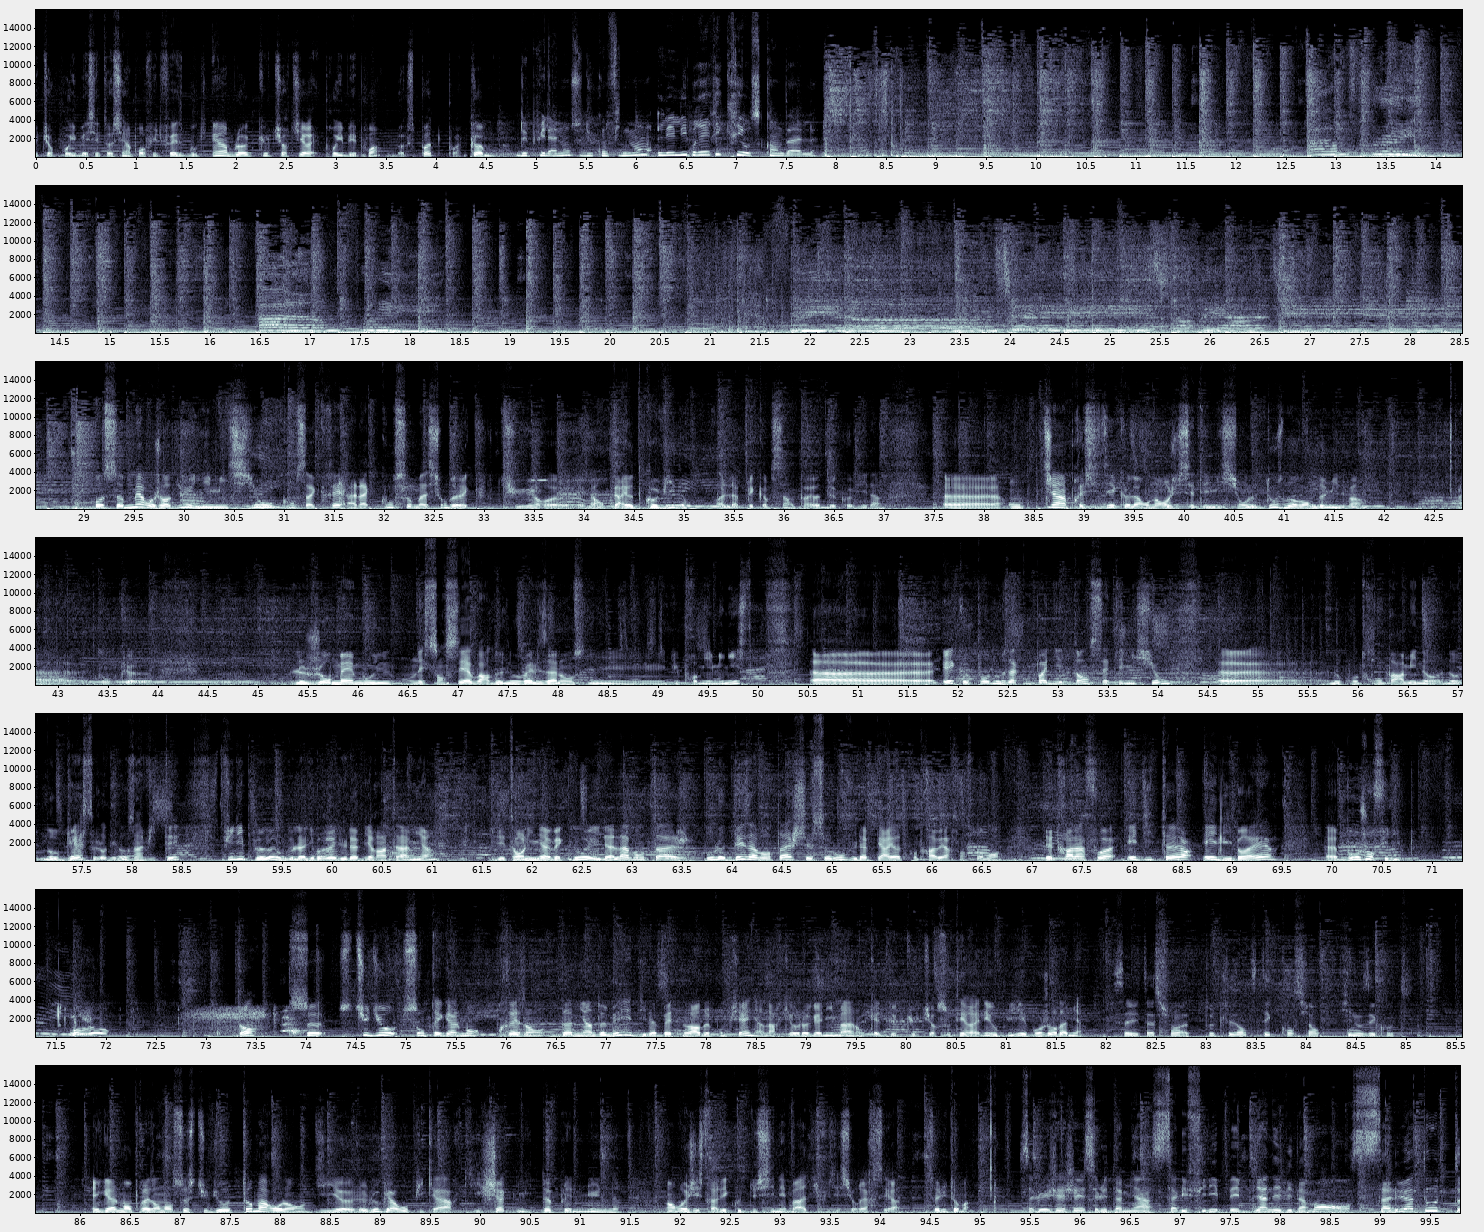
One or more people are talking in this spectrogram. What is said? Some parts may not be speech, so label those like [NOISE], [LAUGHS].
Culture Prohibée, c'est aussi un profil Facebook et un blog culture-prohibée.blogspot.com. Depuis l'annonce du confinement, les librairies crient au scandale. Sommaire aujourd'hui, une émission consacrée à la consommation de la culture euh, là, en période Covid, on va l'appeler comme ça, en période de Covid. hein. Euh, on tient à préciser que là, on enregistre cette émission le 12 novembre 2020. Euh, donc, le jour même où on est censé avoir de nouvelles annonces du, Premier ministre. Et que pour nous accompagner dans cette émission, nous compterons parmi nos, nos- nos guests aujourd'hui, nos invités, Philippe Leleu, donc de la librairie du Labyrinthe à Amiens. Il est en ligne avec nous et il a l'avantage ou le désavantage, c'est selon, vu la période qu'on traverse en ce moment, d'être à la fois éditeur et libraire. Euh, bonjour Philippe. Bonjour. Dans ce studio sont également présents Damien Demey, dit la bête noire de Compiègne, un archéologue animal en quête de culture souterraine et oubliée. Bonjour Damien. Salutations à toutes les entités conscientes qui nous écoutent. Également présent dans ce studio, Thomas Roland, dit euh, le loup-garou Picard, qui chaque nuit de pleine lune enregistre à l'écoute du cinéma diffusé sur RCA. Salut Thomas. Salut GG, salut Damien, salut Philippe et bien évidemment, salut à toutes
